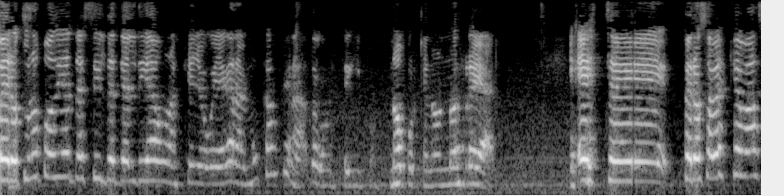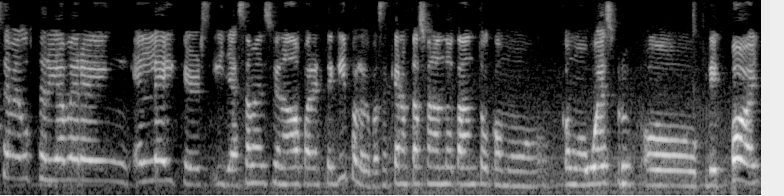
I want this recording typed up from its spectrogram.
Pero tú no podías decir desde el día uno es que yo voy a ganarme un campeonato con este equipo. No, porque no, no es real. Este, pero ¿sabes qué base me gustaría ver en, en Lakers? Y ya se ha mencionado para este equipo, lo que pasa es que no está sonando tanto como, como Westbrook o Chris Paul.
